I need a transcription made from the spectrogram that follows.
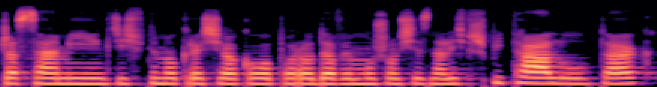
czasami gdzieś w tym okresie okołoporodowym muszą się znaleźć w szpitalu, tak?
